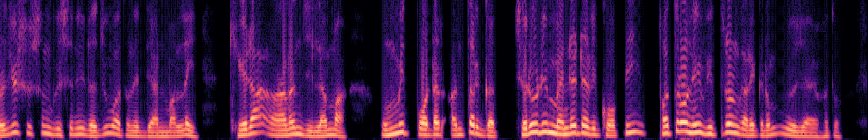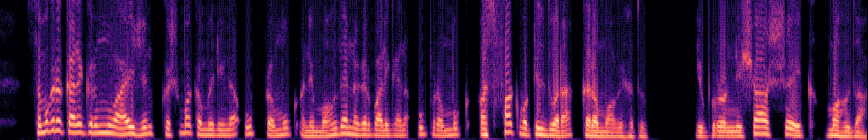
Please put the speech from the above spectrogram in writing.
રજીસ્ટ્રેશન વિશેની રજૂઆતોને ધ્યાનમાં લઈ ખેડા, આણંદ જિલ્લામાં ઉમેદ પોર્ટલ અંતર્ગત જરૂરી મેન્ડેટરી કોપી પત્રોની વિતરણ કાર્યક્રમ યોજાયો હતો. સમગ્ર કાર્યક્રમનું આયોજન કસ્બા કમિટીના ઉપપ્રમુખ અને મહુદા નગરપાલિકાના ઉપપ્રમુખ અશફાક વકીલ દ્વારા કરવામાં આવ્યું હતું. નિશા શેખ, મહુદા.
